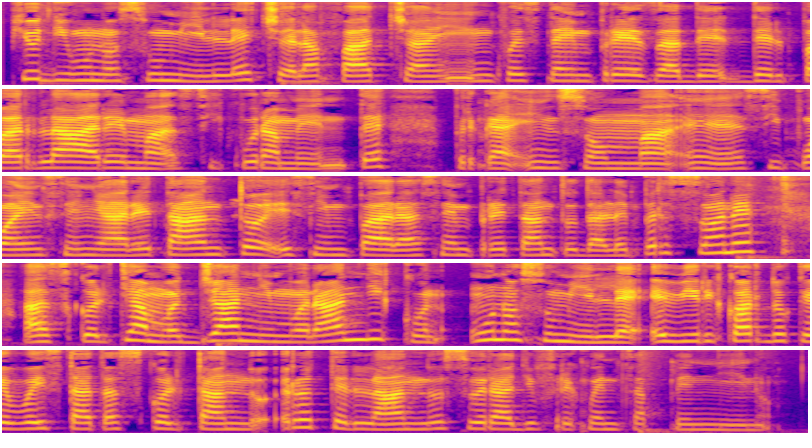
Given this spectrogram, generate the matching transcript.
più di uno su mille, ce la faccia in questa impresa de- del parlare, ma sicuramente, perché insomma eh, si può insegnare tanto e si impara sempre tanto dalle persone. Ascoltiamo Gianni Morandi con uno su mille e vi ricordo che voi state ascoltando Rotellando su Radio Frequenza Appennino.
